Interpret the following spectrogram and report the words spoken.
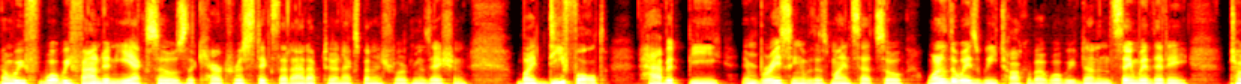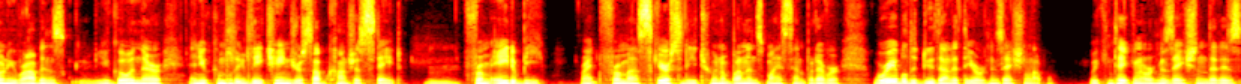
And we've what we found in EXOs, the characteristics that add up to an exponential organization, by default have it be embracing of this mindset. So one of the ways we talk about what we've done in the same way that a Tony Robbins, you go in there and you completely change your subconscious state mm. from A to B, right? From a scarcity to an abundance mindset, whatever. We're able to do that at the organization level. We can take an organization that is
